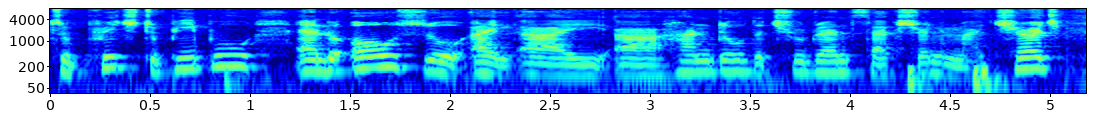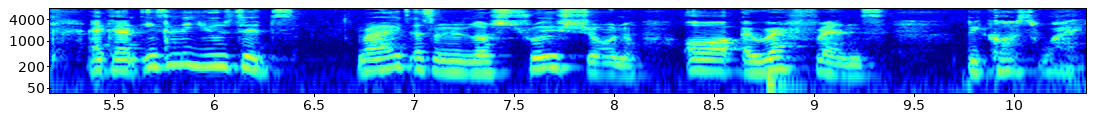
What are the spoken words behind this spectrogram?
to preach to people, and also I I uh, handle the children's section in my church. I can easily use it right as an illustration or a reference because why?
